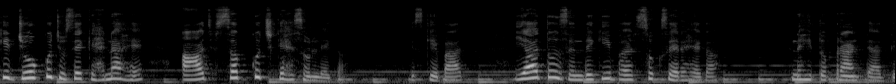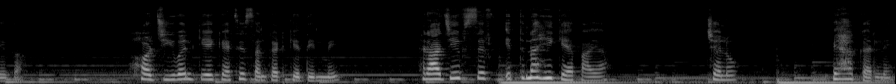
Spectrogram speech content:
कि जो कुछ उसे कहना है, आज सब कुछ कह सुन लेगा। इसके बाद या तो ज़िंदगी भर सुख से रहेगा, नहीं तो प्राण त्याग देगा। और जीवन के एक ऐसे संकट के दिन में राजीव सिर्फ़ इतना ही कह पाया, चलो, ब्याह कर लें।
